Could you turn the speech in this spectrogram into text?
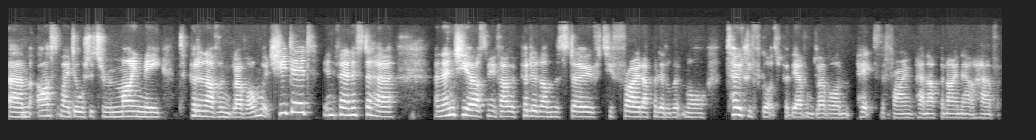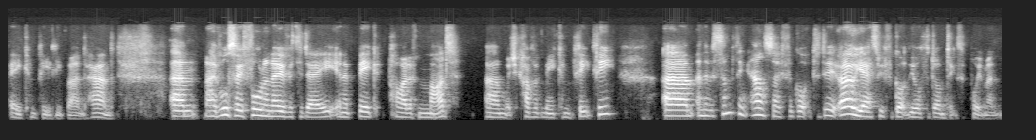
um, asked my daughter to remind me to put an oven glove on, which she did, in fairness to her. And then she asked me if I would put it on the stove to fry it up a little bit more. Totally forgot to put the oven glove on, picked the frying pan up, and I now have a completely burned hand. Um, I've also fallen over today in a big pile of mud, um, which covered me completely. Um, and there was something else I forgot to do. Oh, yes, we forgot the orthodontics appointment.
